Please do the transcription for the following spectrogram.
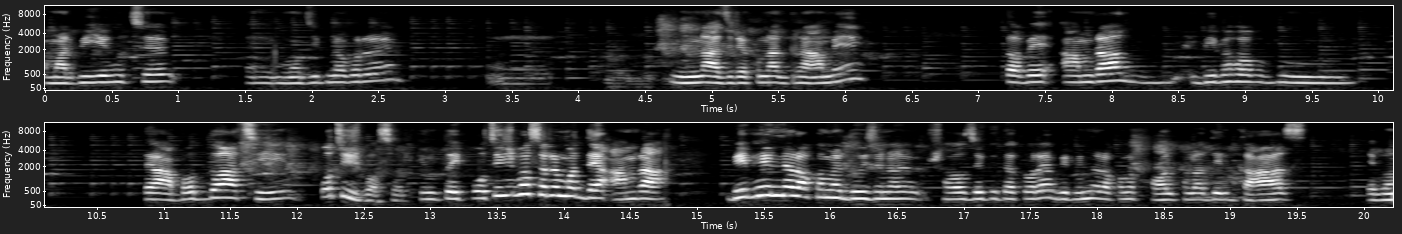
আমার বিয়ে হচ্ছে এই মুজিবনগরে নাজরেকোনা গ্রামে। তবে আমরা বিবাহ আবদ্ধ আছি পঁচিশ বছর। কিন্তু এই পঁচিশ বছরের মধ্যে আমরা বিভিন্ন রকমের দুইজনের সহযোগিতা করে বিভিন্ন রকমের ফল ফলাদির গাছ এবং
